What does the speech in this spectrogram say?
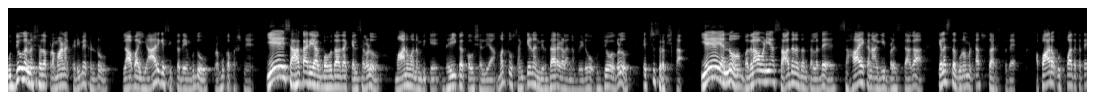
ಉದ್ಯೋಗ ನಷ್ಟದ ಪ್ರಮಾಣ ಕಡಿಮೆ ಕಂಡರೂ ಲಾಭ ಯಾರಿಗೆ ಸಿಗ್ತದೆ ಎಂಬುದು ಪ್ರಮುಖ ಪ್ರಶ್ನೆ. ಎ ಐ ಸಹಕಾರಿಯಾಗಬಹುದಾದ ಕೆಲಸಗಳು ಮಾನವ ನಂಬಿಕೆ, ದೈಹಿಕ ಕೌಶಲ್ಯ ಮತ್ತು ಸಂಕೀರ್ಣ ನಿರ್ಧಾರಗಳನ್ನು ಬೇಡುವ ಉದ್ಯೋಗಗಳು ಹೆಚ್ಚು ಸುರಕ್ಷಿತ. ಎ ಅನ್ನು ಬದಲಾವಣೆಯ ಸಾಧನದಂತಲ್ಲದೆ ಸಹಾಯಕನಾಗಿ ಬಳಸಿದಾಗ ಕೆಲಸದ ಗುಣಮಟ್ಟ ಸುಧಾರಿಸುತ್ತದೆ ಅಪಾರ ಉತ್ಪಾದಕತೆ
